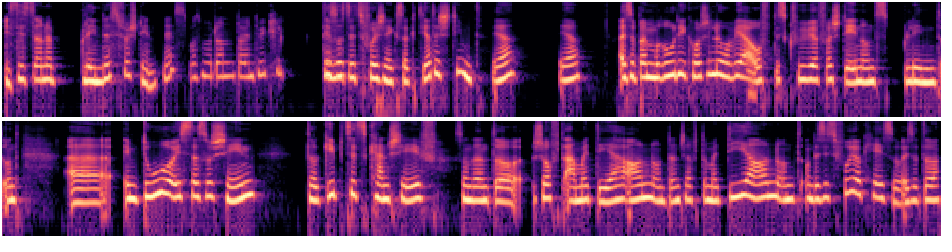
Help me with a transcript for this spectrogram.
Ist das dann ein blindes Verständnis, was man dann da entwickelt? Das hast du jetzt voll schnell gesagt. Ja, das stimmt. Ja, ja. Also beim Rudi Koschelu habe ich auch oft das Gefühl, wir verstehen uns blind. Und äh, im Duo ist das so schön, da gibt es jetzt keinen Chef, sondern da schafft einmal der an und dann schafft einmal die an und, und es ist voll okay so. Also da,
